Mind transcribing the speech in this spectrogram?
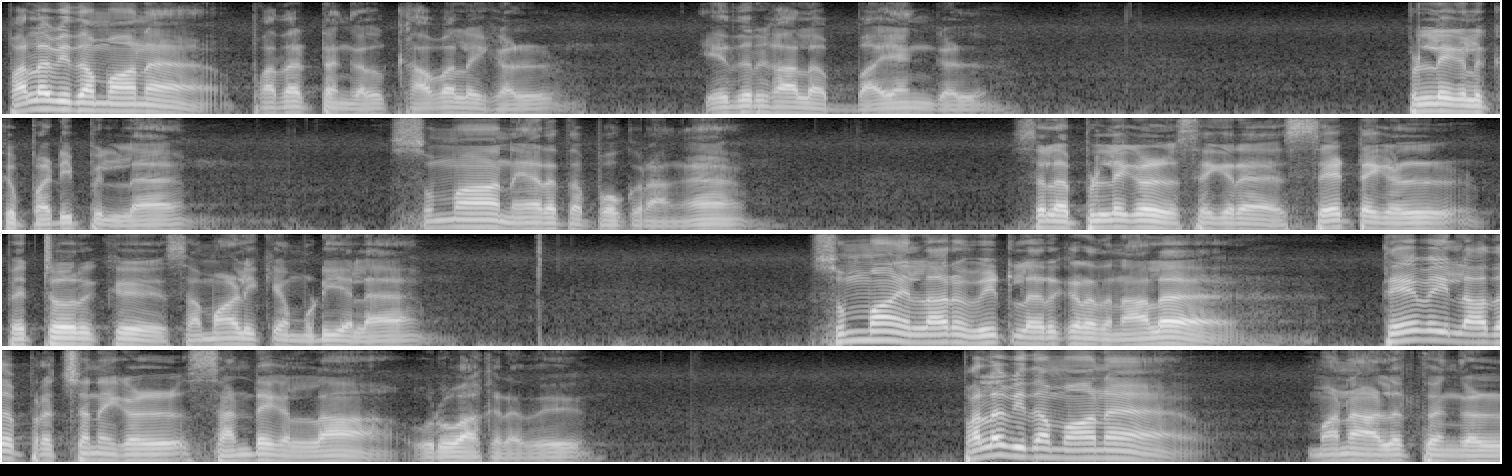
பலவிதமான பதட்டங்கள் கவலைகள் எதிர்கால பயங்கள் பிள்ளைகளுக்கு படிப்பில்லை சும்மா நேரத்தை போக்குறாங்க. சில பிள்ளைகள் செய்கிற சேட்டைகள் பெற்றோருக்கு சமாளிக்க முடியலை. சும்மா எல்லாரும் வீட்டில் இருக்கிறதுனால தேவையில்லாத பிரச்சனைகள் சண்டைகள்லாம் உருவாகிறது. பலவிதமான மன அழுத்தங்கள்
